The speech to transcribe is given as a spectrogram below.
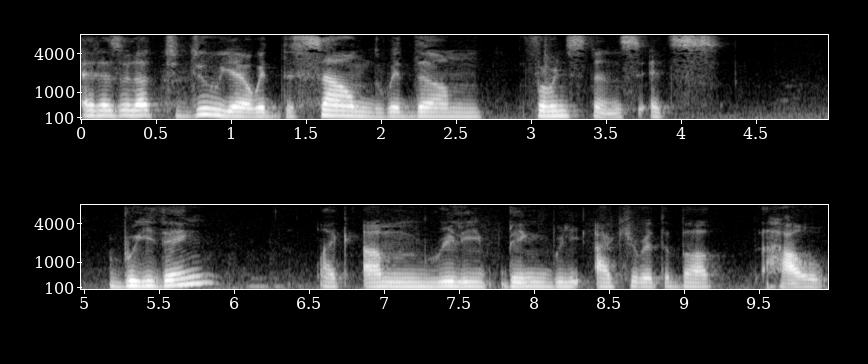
It has a lot to do, yeah, with the sound, with, um, for instance, it's breathing. Like I'm really being really accurate about how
